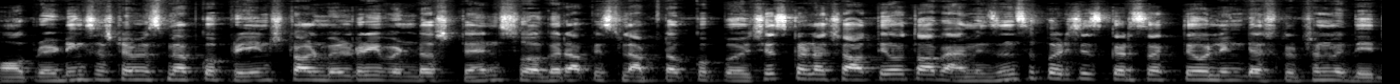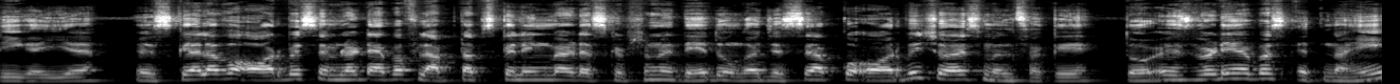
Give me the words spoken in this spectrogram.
ऑपरेटिंग सिस्टम इसमें आपको प्री इंस्टॉल मिल रही है विंडोज़ टेन सो अगर आप इस लैपटॉप को परचेस करना चाहते हो तो आप अमेजन से परचेस कर सकते हो लिंक डिस्क्रिप्शन में दे दी गई है। इसके अलावा और भी सिमिलर टाइप ऑफ़ लैपटॉप्स के लिंक मैं डिस्क्रिप्शन में दे दूँगा, जिससे आपको और भी चॉइस मिल सके। तो इस वीडियो में बस इतना ही।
